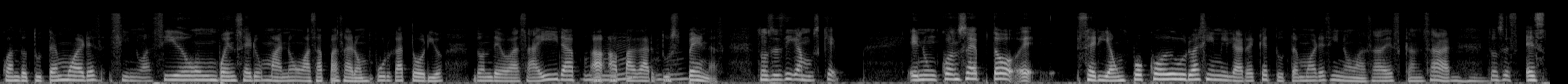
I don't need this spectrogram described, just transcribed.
cuando tú te mueres, si no has sido un buen ser humano, vas a pasar a un purgatorio donde vas a ir a, a- a Ujú, pagar tus penas. Entonces, digamos que en un concepto eh, sería un poco duro asimilar de que tú te mueres y no vas a descansar. Entonces es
